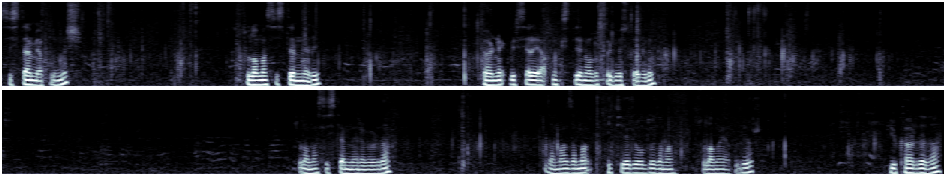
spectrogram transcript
sistem yapılmış. Sulama sistemleri. Örnek bir sera yapmak isteyen olursa gösterelim. Sulama sistemleri burada. Zaman zaman ihtiyacı olduğu zaman sulama yapılıyor. Yukarıda da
